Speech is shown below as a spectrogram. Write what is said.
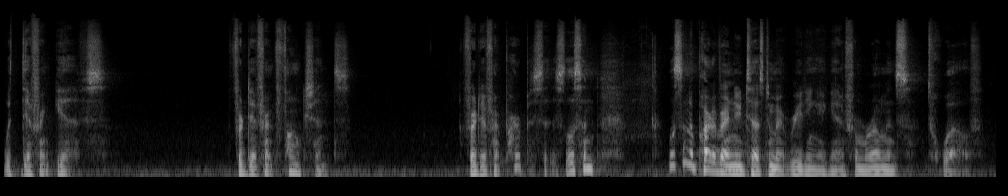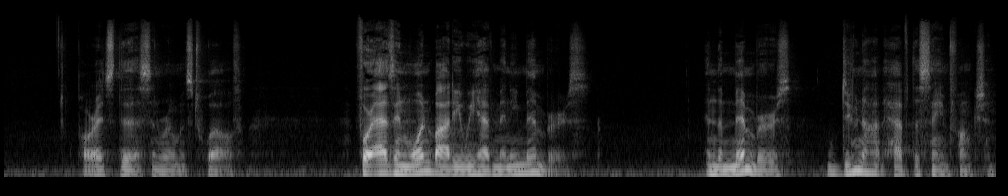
with different gifts for different functions, for different purposes. Listen, listen to part of our New Testament reading again from Romans 12. Paul writes this in Romans 12 For as in one body we have many members, and the members do not have the same function,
